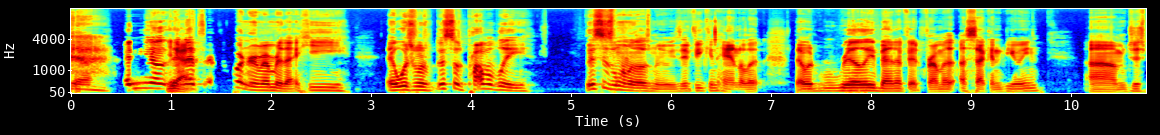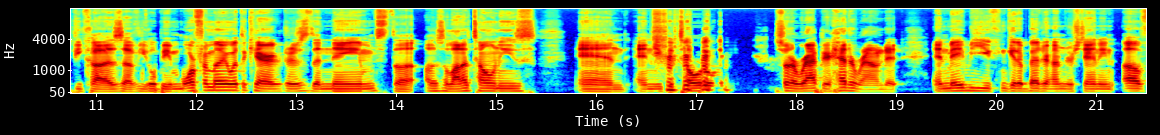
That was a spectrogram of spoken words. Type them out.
Yeah. And you know, Yeah. that's it's important to remember that he, it, which was this was probably this is one of those movies if you can handle it that would really benefit from a, a second viewing. um, just because of you'll be more familiar with the characters, the names. The there's a lot of Tonys, and and you could totally sort of wrap your head around it, and maybe you can get a better understanding of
